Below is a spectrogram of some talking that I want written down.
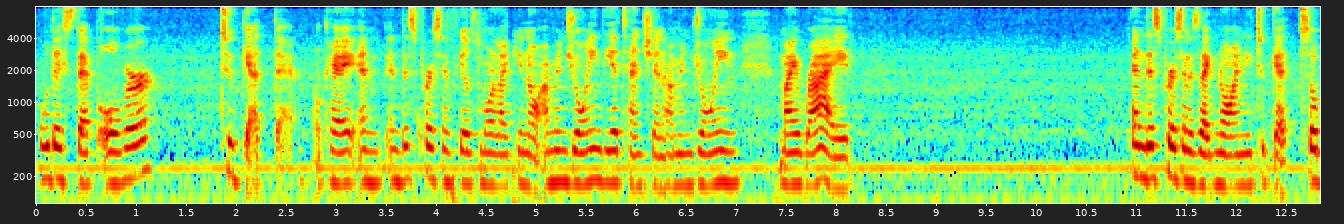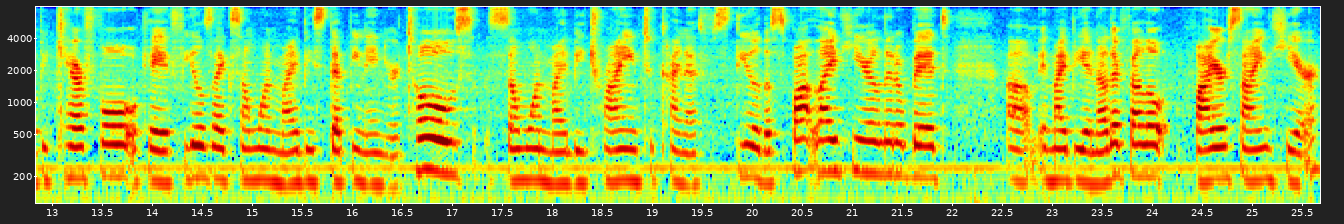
who they step over to get there okay? And and this person feels more like you know i'm enjoying the attention i'm enjoying my ride. And this person is like no i need to get so be careful okay? It feels like someone might be stepping in your toes someone might be trying to kind of steal the spotlight here a little bit. Um, it might be another fellow fire sign here.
